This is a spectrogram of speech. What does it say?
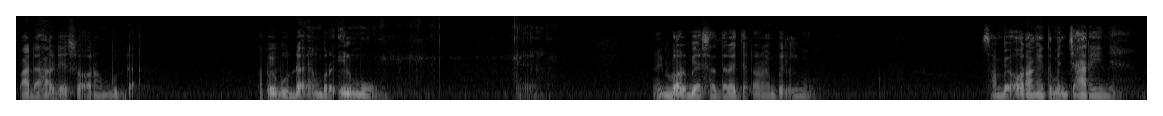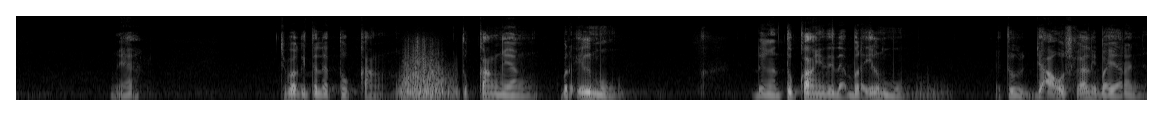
Padahal dia seorang budak. Tapi budak yang berilmu. Ini luar biasa derajat orang yang berilmu. Sampai orang itu mencarinya. Ya. Coba kita lihat tukang. Tukang yang berilmu dengan tukang yang tidak berilmu itu jauh sekali bayarannya.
